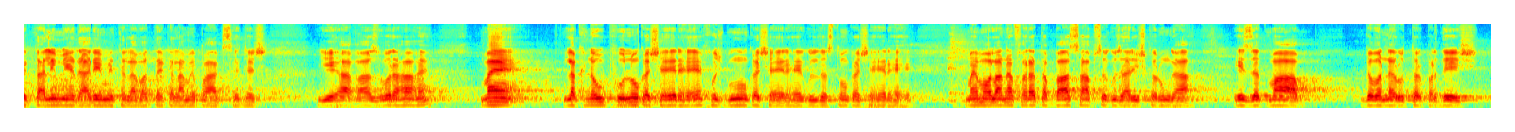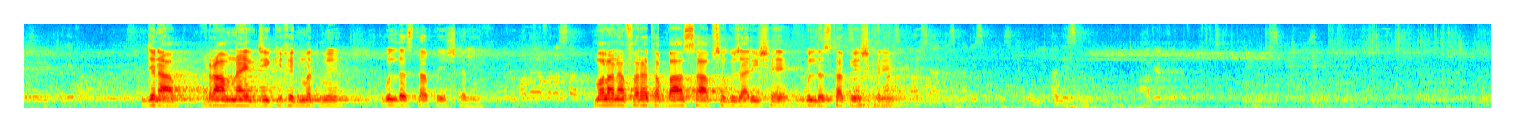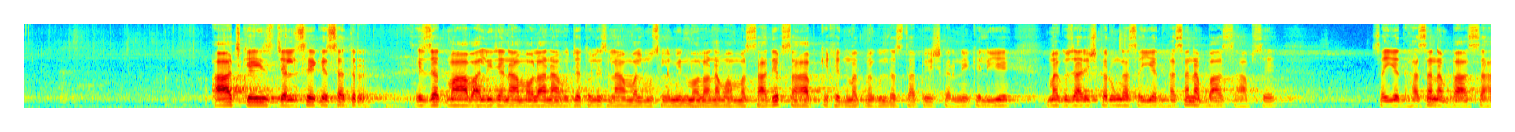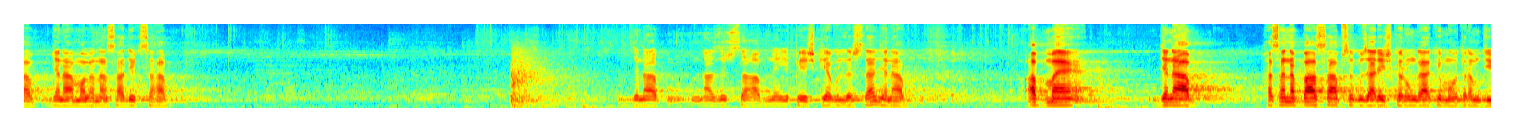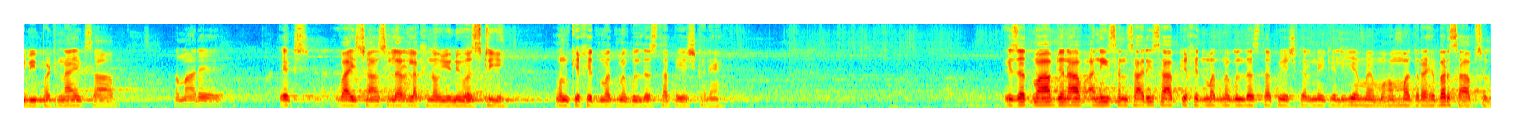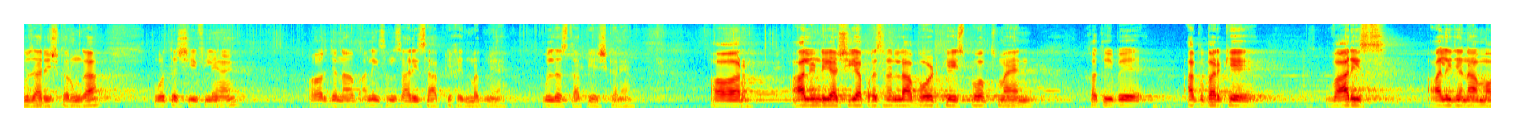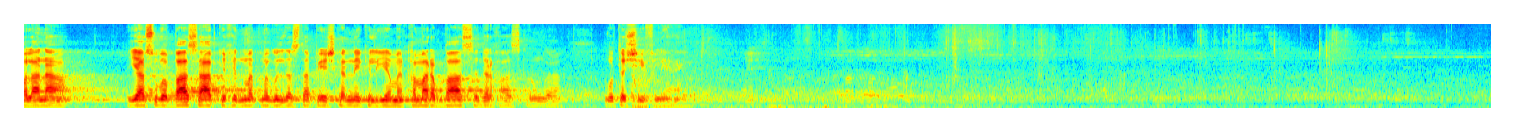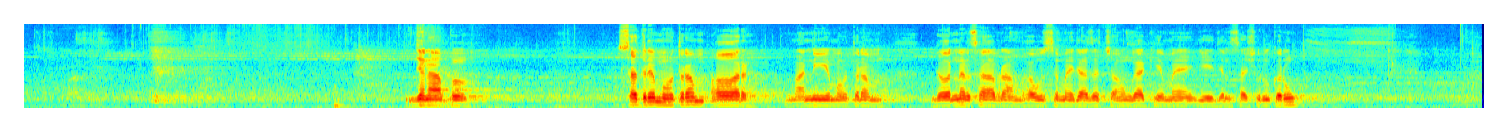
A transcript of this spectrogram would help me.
ایک تعلیمی ادارے میں تلاوت کلام پاک سے جشن یہ آغاز ہو رہا ہے۔ میں لکھنؤ پھولوں کا شہر ہے، خوشبوؤں کا شہر ہے، گلدستوں کا شہر ہے۔ میں مولانا فرت عباس صاحب سے گزارش کروں گا۔ عزت مآب گورنر اتر پردیش، جناب رام نائک جی کی خدمت میں گلدستہ پیش کریں۔ مولانا فرت عباس صاحب سے گزارش ہے، گلدستہ پیش کریں۔ آج کے اس جلسے کے صدر عزت مآب علی جناب مولانا حجت الاسلام والمسلمین مولانا محمد صادق صاحب کی خدمت میں گلدستہ پیش کرنے کے لیے میں گزارش کروں گا سید حسن عباس صاحب سے۔ سید حسن عباس صاحب، جناب مولانا صادق صاحب۔ جناب نازش صاحب نے یہ پیش کیا گلدستہ، جناب۔ اب میں جناب حسن عباس صاحب سے گزارش کروں گا کہ محترم جی بی پٹنائک صاحب، ہمارے ex vice chancellor Lucknow university ان کی خدمت میں گلدستہ پیش کریں۔ عزت مآب جناب انیس انصاری صاحب کی خدمت میں گلدستہ پیش کرنے کے لیے میں محمد رہبر صاحب سے گزارش کروں گا۔ وہ تشریف لے آئیں اور جناب انیس انصاری صاحب کی خدمت میں گلدستہ پیش کریں۔ اور all India Shia personal law board کے اسپوکس مین خطیب اکبر کے وارث علی جناب مولانا یاسوب عباس صاحب کی خدمت میں گلدستہ پیش کرنے کے لیے میں قمر عباس سے درخواست کروں گا، وہ تشریف لے آئیں۔ جناب صدر محترم اور ماننی محترم گورنر صاحب، رام بھاؤ سے میں اجازت چاہوں گا کہ میں یہ جلسہ شروع کروں۔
